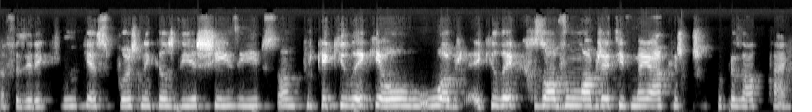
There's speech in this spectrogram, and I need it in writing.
a fazer aquilo que é suposto naqueles dias X e Y, porque aquilo é que, é o, o aquilo é que resolve um objetivo maior que o casal tem.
